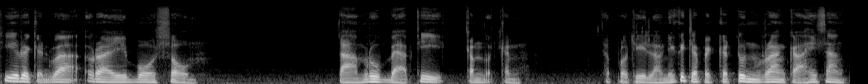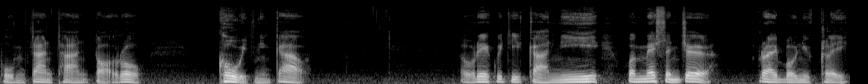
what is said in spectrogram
ที่เรียกกันว่าไรโบโซม ตามรูปแบบที่กำหนดกันโปรตีนเหล่านี้ก็จะไปกระตุ้นร่างกายให้สร้างภูมิต้านทานต่อโรคโควิด -19 เราเรียกวิธีการนี้ว่า messenger ribonucleic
